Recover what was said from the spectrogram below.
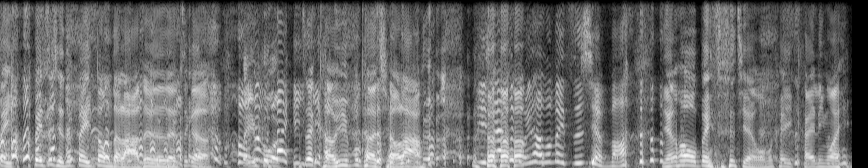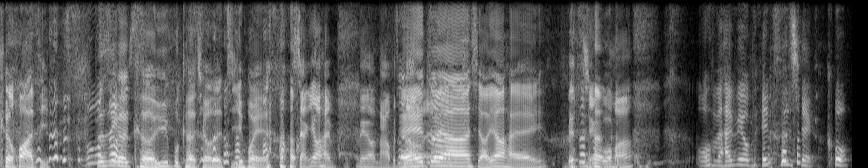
被被之前是被动的啦，对对对，这个 被迫，这可遇不可求啦。你现在是鼓励他说被资遣吗？年后被资遣，我们可以开另外一个话题，这是一个可遇不可求的机会。想要还没有拿不到。哎，对啊，小样还被资遣过吗？我们还没有被资遣过。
